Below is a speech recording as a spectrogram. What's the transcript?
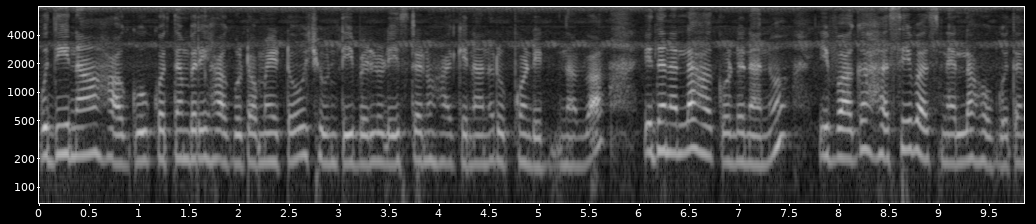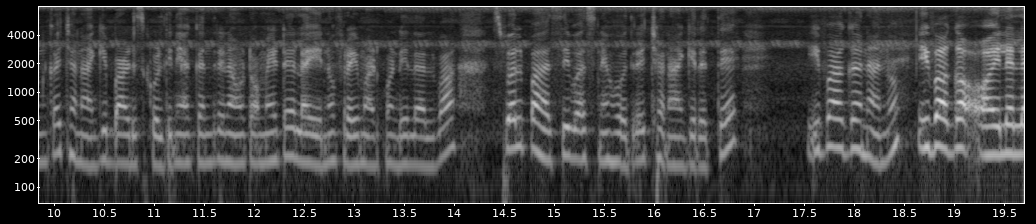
ಪುದೀನ ಹಾಗೂ ಕೊತ್ತಂಬರಿ ಹಾಗೂ ಟೊಮೆಟೊ, ಶುಂಠಿ, ಬೆಳ್ಳುಳ್ಳಿ ಇಷ್ಟನ್ನು ಹಾಕಿ ನಾನು ರುಬ್ಕೊಂಡಿದ್ನಲ್ವ? ಇದನ್ನೆಲ್ಲ ಹಾಕ್ಕೊಂಡು ನಾನು ಇವಾಗ ಹಸಿ ವಾಸನೆ ಎಲ್ಲ ಹೋಗೋ ತನಕ ಚೆನ್ನಾಗಿ ಬಾಡಿಸ್ಕೊಳ್ತೀನಿ. ಯಾಕಂದರೆ ನಾವು ಟೊಮೆಟೊ ಎಲ್ಲ ಏನೂ ಫ್ರೈ ಮಾಡ್ಕೊಂಡಿಲ್ಲ ಅಲ್ವಾ? ಸ್ವಲ್ಪ ಹಸಿ ವಾಸನೆ ಹೋದರೆ ಚೆನ್ನಾಗಿರುತ್ತೆ. ಇವಾಗ ನಾನು, ಇವಾಗ ಆಯಿಲೆಲ್ಲ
